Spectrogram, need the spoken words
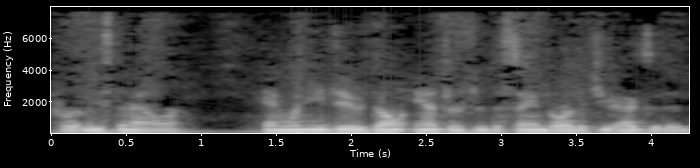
for at least an hour. And when you do, don't enter through the same door that you exited.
